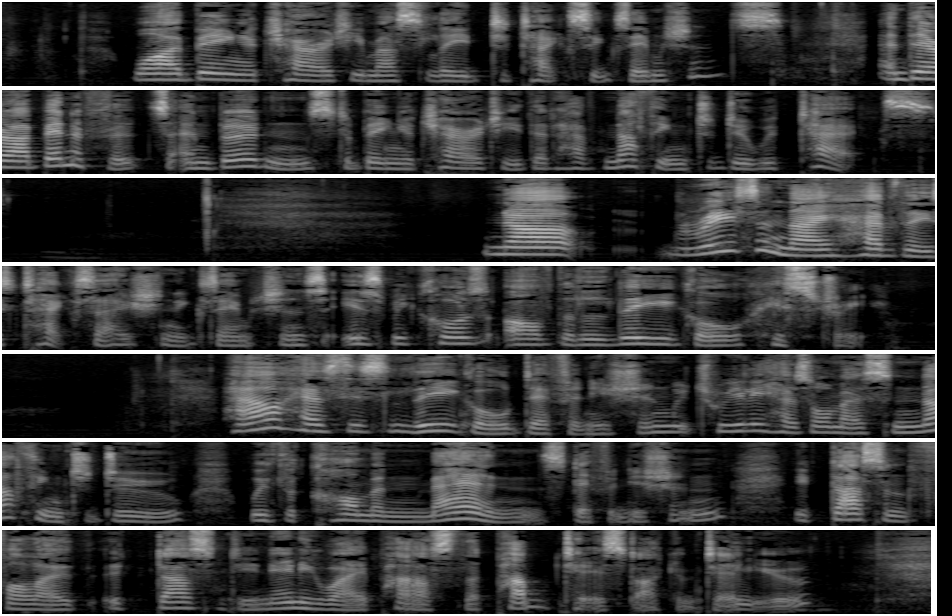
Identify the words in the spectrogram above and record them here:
why being a charity must lead to tax exemptions. And there are benefits and burdens to being a charity that have nothing to do with tax. Now, the reason they have these taxation exemptions is because of the legal history. How has this legal definition, which really has almost nothing to do with the common man's definition, it doesn't follow, it doesn't in any way pass the pub test, I can tell you.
